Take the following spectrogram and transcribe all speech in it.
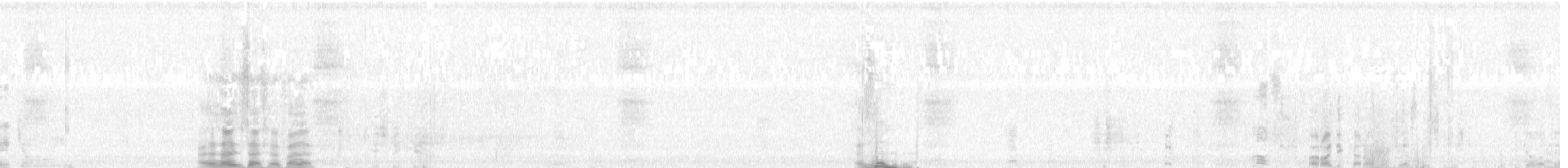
ele aqui, eu não lembro. Пародия корова, я слышу, что ты вот это.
